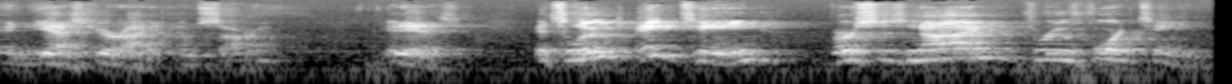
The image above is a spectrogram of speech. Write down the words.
And yes, you're right. I'm sorry. It is. It's Luke 18, verses 9 through 14.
